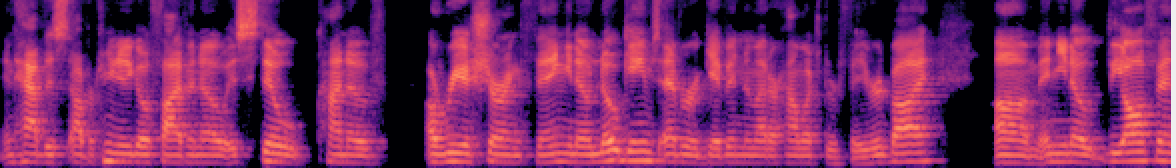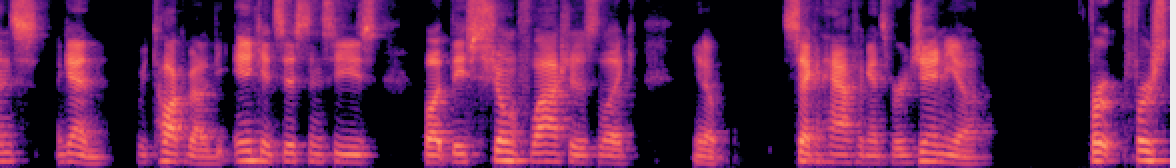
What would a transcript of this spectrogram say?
and have this opportunity to go 5 and 0 is still kind of a reassuring thing. You know, no game's ever given no matter how much they're favored by. Um and you know, the offense again, we talk about it, the inconsistencies but they've shown flashes like, you know, second half against Virginia, for first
